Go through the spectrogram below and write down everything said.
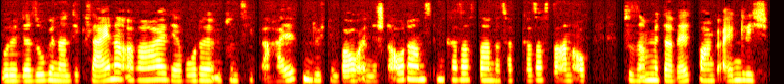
wurde der sogenannte kleine Aral, der wurde im Prinzip erhalten durch den Bau eines Staudamms in Kasachstan. Das hat Kasachstan auch zusammen mit der Weltbank eigentlich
